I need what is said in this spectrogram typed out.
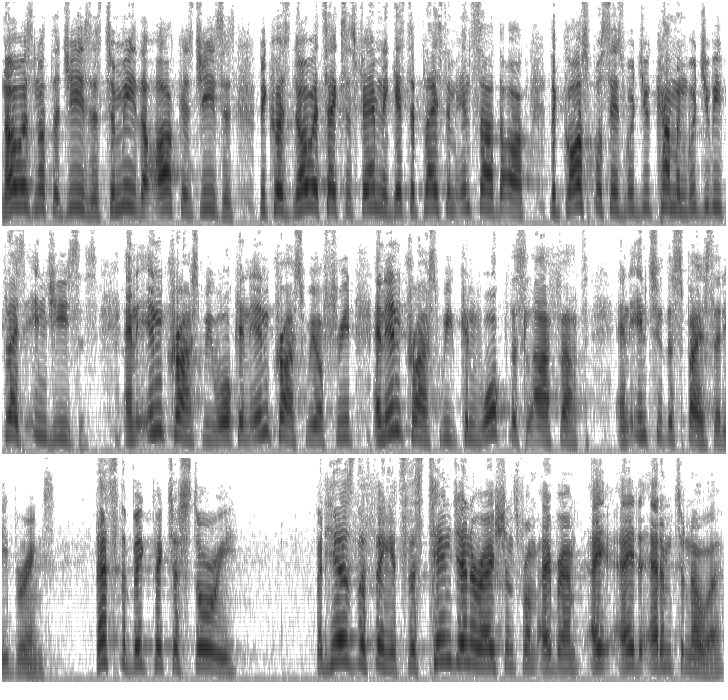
Noah's not the Jesus. To me, the ark is Jesus because Noah takes his family, gets to place them inside the ark. The gospel says, Would you come and would you be placed in Jesus? And in Christ we walk, and in Christ we are freed, and in Christ we can walk this life out and into the space that he brings. That's the big picture story. But here's the thing it's this 10 generations from Abraham, Adam to Noah.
